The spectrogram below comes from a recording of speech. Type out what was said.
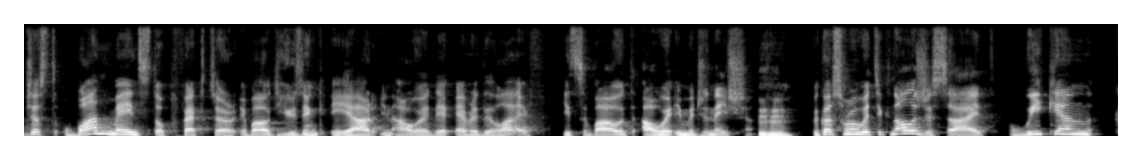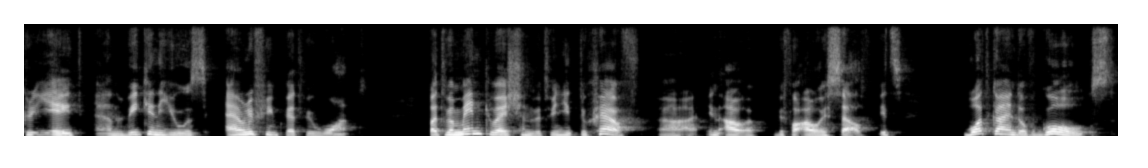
Just one main stop factor about using AR in our everyday life, it's about our imagination. Mm-hmm. Because from the technology side, we can create and we can use everything that we want. But the main question that we need to have uh, in our before ourselves, it's what kind of goals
